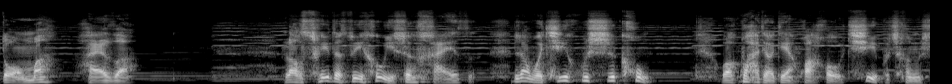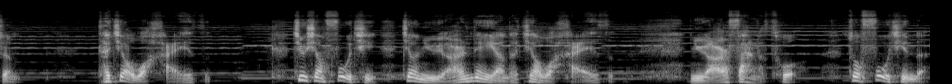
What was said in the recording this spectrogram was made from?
懂吗，孩子？老崔的最后一声“孩子”让我几乎失控，我挂掉电话后泣不成声。他叫我孩子。就像父亲叫女儿那样的叫我孩子，女儿犯了错，做父亲的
